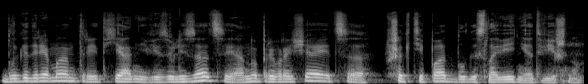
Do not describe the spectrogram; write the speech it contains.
Благодаря мантре Тхьяни визуализации оно превращается в шактипад благословения от Вишну.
